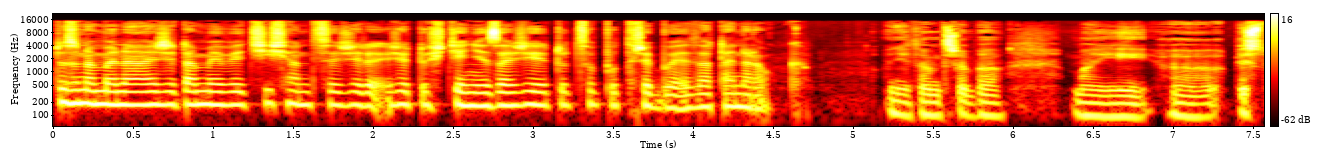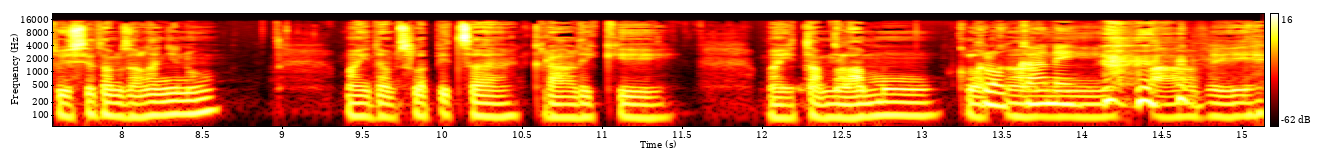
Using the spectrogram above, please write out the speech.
To znamená, že tam je větší šance, že, že to štěně zažije to, co potřebuje za ten rok. Oni tam třeba mají, uh, pěstují si tam zeleninu, mají tam slepice, králíky, mají tam lamu, klokany, klokany. pávy.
